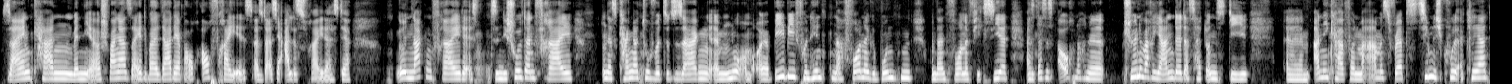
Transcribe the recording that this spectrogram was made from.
sein kann, wenn ihr schwanger seid, weil da der Bauch auch frei ist. Also da ist ja alles frei. Da ist der Nacken frei, da ist, sind die Schultern frei und das Kangatuch wird sozusagen ähm, nur um euer Baby von hinten nach vorne gebunden und dann vorne fixiert. Also das ist auch noch eine schöne Variante. Das hat uns die ähm, Annika von Maames Raps ziemlich cool erklärt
